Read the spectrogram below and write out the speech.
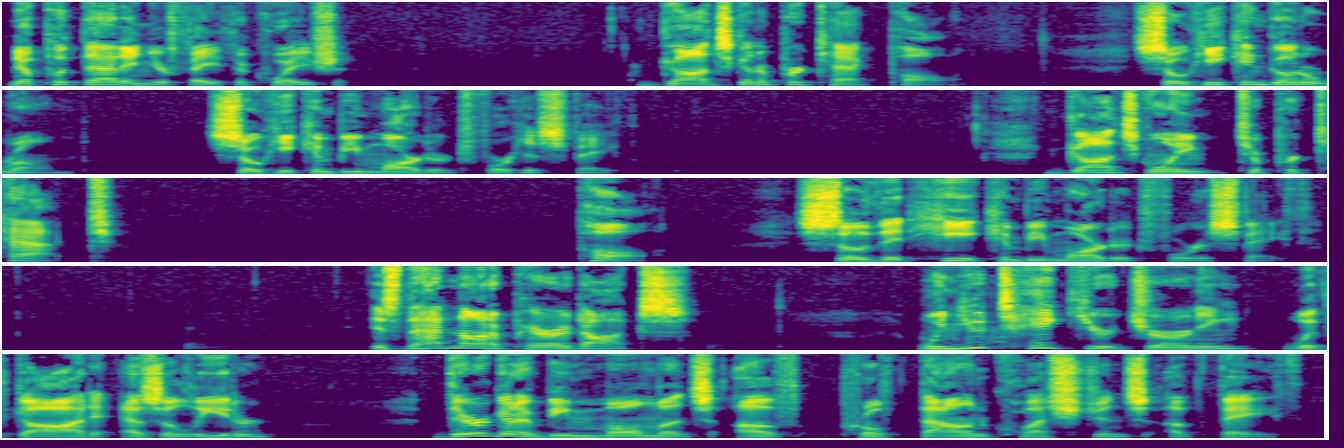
Now put that in your faith equation. God's going to protect Paul so he can go to Rome, so he can be martyred for his faith. God's going to protect Paul so that he can be martyred for his faith. Is that not a paradox? When you take your journey with God as a leader, there are going to be moments of profound questions of faith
